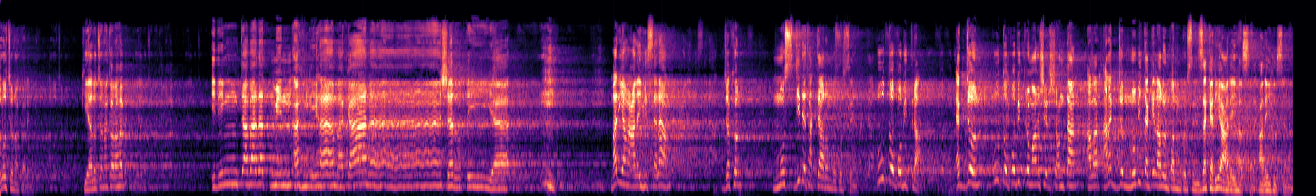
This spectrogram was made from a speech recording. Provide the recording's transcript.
আলোচনা করেন। কি আলোচনা করা হবে? মিন মারিয়াম আলাইহিস সালাম যখন মসজিদে থাকতে আরম্ভ করছেন পুত পবিত্রা। একজন পুত পবিত্র মানুষের সন্তান, আবার আরেকজন নবী তাকে লালন পালন করছেন, জাকারিয়া আলাইহাসান আলাইহিসালাম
